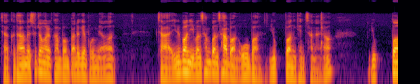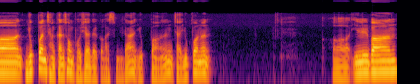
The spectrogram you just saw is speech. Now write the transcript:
자, 그 다음에 수정할 거 한번 빠르게 보면, 자, 1번, 2번, 3번, 4번, 5번, 6번 괜찮아요. 6 번, 6번 잠깐 손 보셔야 될 것 같습니다. 6번. 자, 6번은, 어, 1번,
